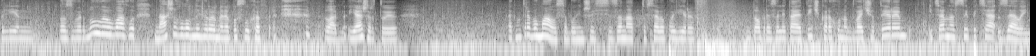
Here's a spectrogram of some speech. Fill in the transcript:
блін, розвернули увагу. Наш головний герой мене послухав. Ладно, я жартую. Так, ну треба Мауса, бо він щось занадто в себе повірив. Добре, залітає тичка, рахунок 2-4. І це в нас сипеться зелень.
